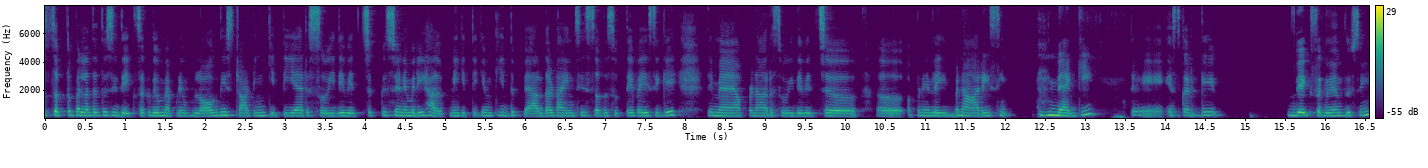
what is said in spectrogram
ਸਭ ਤੋਂ ਪਹਿਲਾਂ ਤਾਂ ਤੁਸੀਂ ਦੇਖ ਸਕਦੇ ਹੋ ਮੈਂ ਆਪਣੇ ਵਲੌਗ ਦੀ ਸਟਾਰਟਿੰਗ ਕੀਤੀ ਹੈ ਰਸੋਈ ਦੇ ਵਿੱਚ। ਕਿਸੇ ਨੇ ਮੇਰੀ ਹੈਲਪ ਨਹੀਂ ਕੀਤੀ ਕਿਉਂਕਿ ਦੁਪਹਿਰ ਦਾ ਟਾਈਮ ਸੀ, ਸਭ ਸੁੱਤੇ ਪਏ ਸੀਗੇ ਤੇ ਮੈਂ ਆਪਣਾ ਰਸੋਈ ਦੇ ਵਿੱਚ ਆਪਣੇ ਲਈ ਬਣਾ ਰਹੀ ਸੀ ਮੈਗੀ। ਤੇ ਇਸ ਕਰਕੇ ਦੇਖ ਸਕਦੇ ਹੋ ਤੁਸੀਂ।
